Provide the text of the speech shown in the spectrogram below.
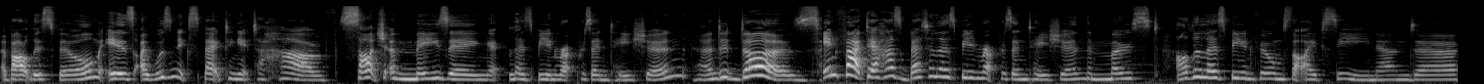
about this film is I wasn't expecting it to have such amazing lesbian representation, and it does. In fact, it has better lesbian representation than most other lesbian films that I've seen, and uh,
